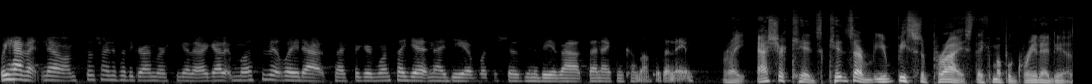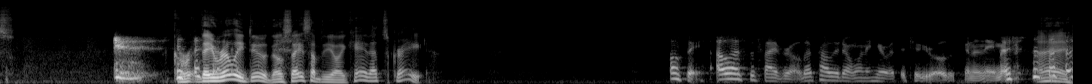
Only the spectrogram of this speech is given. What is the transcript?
We haven't. No, I'm still trying to put the groundwork together. I got it most of it laid out, so I figured once I get an idea of what the show's going to be about, then I can come up with a name. Right. Ask your kids. Kids are you'd be surprised. They come up with great ideas. They really do. They'll say something you're like, "Hey, that's great." I'll see. I'll ask the five-year-old. I probably don't want to hear what the two-year-old is going to name it. Hey,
